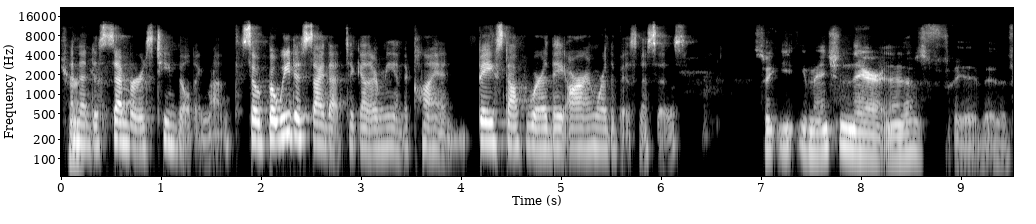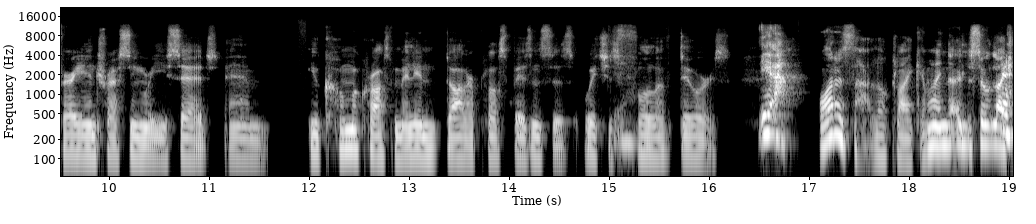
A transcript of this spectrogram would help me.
sure. and then December is team building month. So, but we decide that together, me and the client, based off where they are and where the business is. So you, you mentioned there, and that was very interesting, where you said um, you come across million dollar plus businesses, which is yeah. full of doers. Yeah. What does that look like? I mean, uh, so like,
